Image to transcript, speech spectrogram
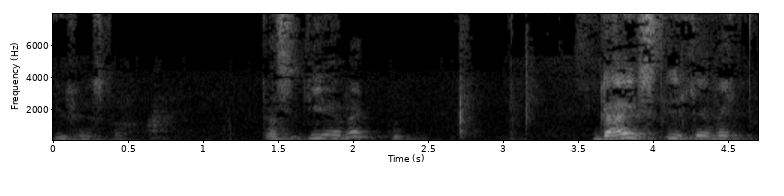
Geschwister. Das sind die Erweckten. Geistlich Erweckten.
